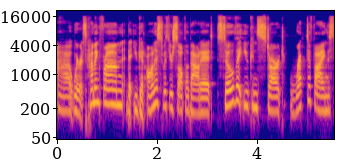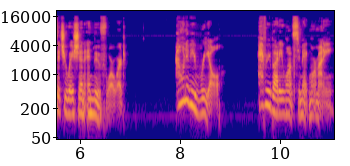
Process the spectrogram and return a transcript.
uh, where it's coming from, that you get honest with yourself about it, so that you can start rectifying the situation and move forward. I want to be real. Everybody wants to make more money.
